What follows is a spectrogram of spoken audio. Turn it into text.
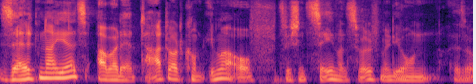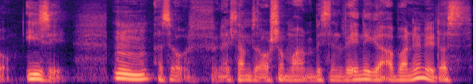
Seltener jetzt, aber der Tatort kommt immer auf zwischen 10 und 12 Millionen, also easy. Mhm. Also vielleicht haben sie auch schon mal ein bisschen weniger, aber nee, nee, das,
